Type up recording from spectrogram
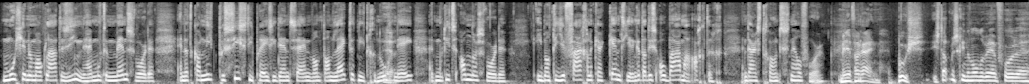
moet je hem ook laten zien. Hij moet een mens worden. En dat kan niet precies die president zijn... want dan lijkt het niet genoeg. Ja. Nee, het moet iets anders worden. Iemand die je vagelijk herkent. Je denkt, dat is Obama-achtig. En daar is het gewoon te snel voor. Meneer Van Rijn, Bush, is dat misschien een onderwerp... voor uh,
